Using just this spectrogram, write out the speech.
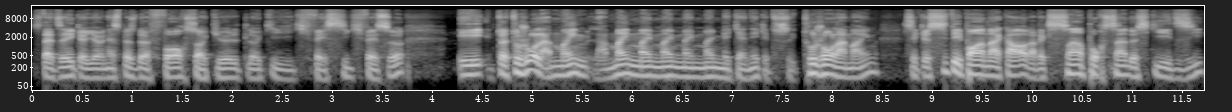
C'est-à-dire qu'il y a une espèce de force occulte qui, qui, fait ci, qui fait ça. Et tu as toujours la même, la même, même, même, même, même mécanique, et c'est toujours la même. C'est que si tu n'es pas en accord avec 100% de ce qui est dit,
